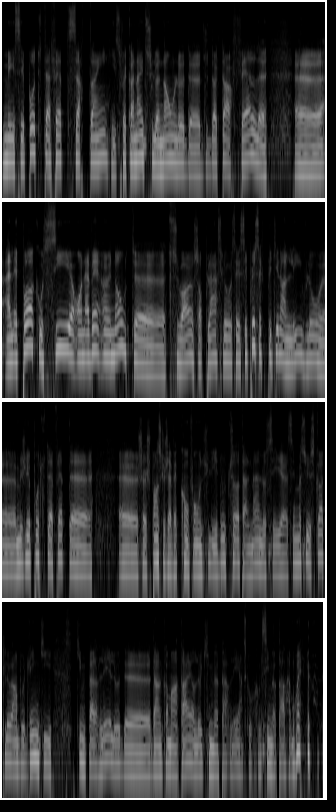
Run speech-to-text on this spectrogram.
mais c'est pas tout à fait certain. Il se fait connaître sous le nom de, du docteur Fell. Euh, à l'époque aussi, on avait un autre euh, tueur sur place. C'est, plus expliqué dans le livre, euh, mais je ne l'ai pas tout à fait. Je, pense que j'avais confondu les deux totalement. C'est, M. Scott en bout de ligne qui, qui me parlait de, dans le commentaire, qui me parlait, en tout cas, comme s'il me parle à moi.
